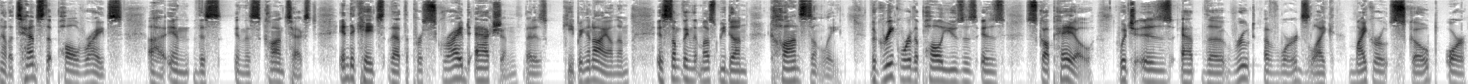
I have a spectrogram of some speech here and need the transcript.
Now, the tense that Paul writes uh, in this in this context indicates that the prescribed action, that is, keeping an eye on them, is something that must be done constantly. The Greek word that Paul uses is skopeo, which is at the root of words like microscope or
